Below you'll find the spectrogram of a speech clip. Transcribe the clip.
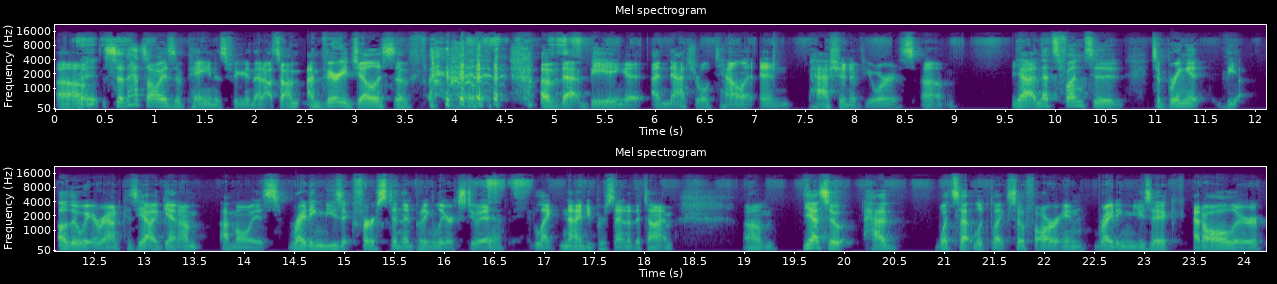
um, Right. so that's always a pain is figuring that out so i'm, I'm very jealous of of that being a, a natural talent and passion of yours um, yeah and that's fun to to bring it the other way around because yeah again i'm i'm always writing music first and then putting lyrics to it Yeah. like 90% of the time um yeah so have what's that looked like so far in writing music at all or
